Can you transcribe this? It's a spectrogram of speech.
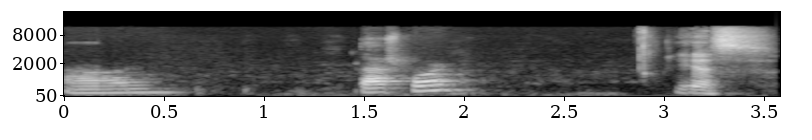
um, dashboard? Yes.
